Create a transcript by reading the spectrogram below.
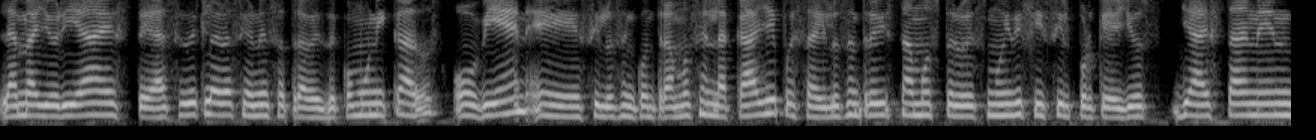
La mayoría este, hace declaraciones a través de comunicados o bien eh, si los encontramos en la calle, pues ahí los entrevistamos, pero es muy difícil porque ellos ya están en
